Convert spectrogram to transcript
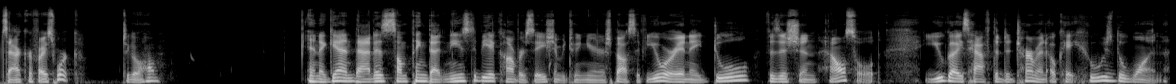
sacrifice work to go home. And again, that is something that needs to be a conversation between you and your spouse. If you are in a dual physician household, you guys have to determine okay, who's the one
